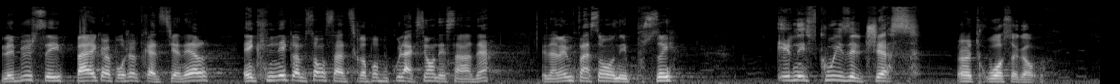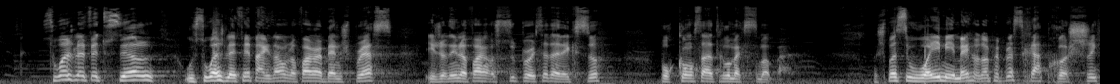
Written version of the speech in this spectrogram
Le but, c'est, pareil qu'un push-up traditionnel, incliné comme ça, on ne sentira pas beaucoup l'action en descendant. Et de la même façon, on est poussé. Et venez squeezer le chest un 3 secondes. Soit je le fais tout seul, ou soit je le fais, par exemple, je vais faire un bench press et je viens le faire en superset avec ça pour concentrer au maximum. Je ne sais pas si vous voyez, mes mains sont un peu plus rapprochées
